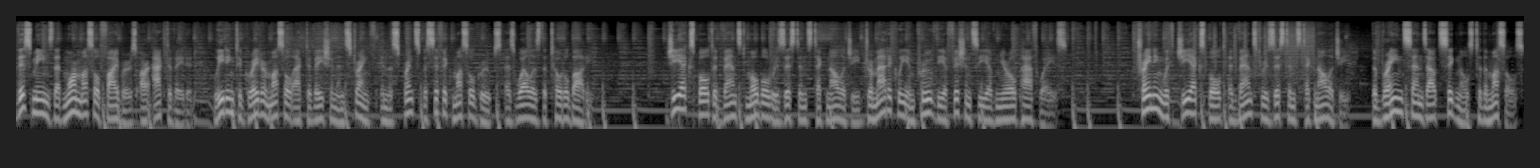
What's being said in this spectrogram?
This means that more muscle fibers are activated, leading to greater muscle activation and strength in the sprint-specific muscle groups as well as the total body. GX-Bolt Advanced Mobile Resistance Technology dramatically improve the efficiency of neural pathways. Training with GX-Bolt Advanced Resistance Technology, the brain sends out signals to the muscles,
